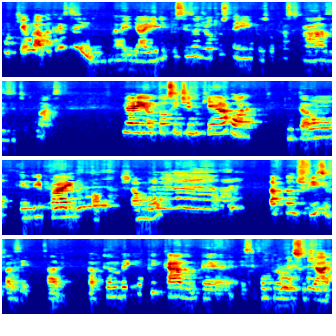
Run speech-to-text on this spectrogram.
porque o Léo tá crescendo, né? E aí ele precisa de outros tempos, outras fases e tudo mais. E aí eu tô sentindo que é agora. Então ele vai, ó, chamou. Tá ficando difícil fazer, sabe? Tá ficando bem complicado é, esse compromisso diário.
